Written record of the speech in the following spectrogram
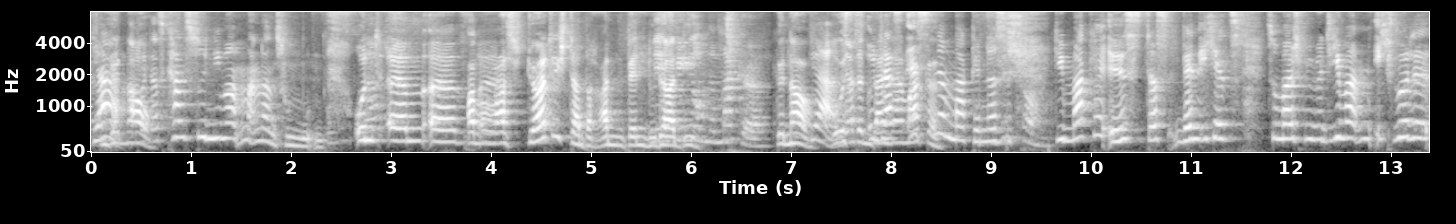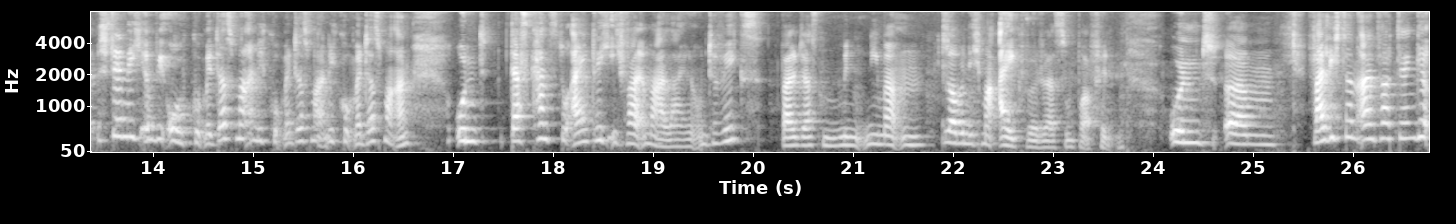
ja, Genau. aber das kannst du niemandem anderen zumuten. Und ähm, äh, Aber was stört dich da dran, wenn du da Es die. um eine Macke. Genau. Ja, Wo ist das, denn und deine das Macke? ist eine Macke. Das, die Macke ist, dass wenn ich jetzt zum Beispiel mit jemandem, ich würde ständig irgendwie, oh, ich guck mir das mal an, ich guck mir das mal an, ich guck mir das mal an. Und das kannst du eigentlich, ich war immer alleine unterwegs, weil das mit niemandem, ich glaube nicht mal Ike würde das super finden. Und ähm, weil ich dann einfach denke,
